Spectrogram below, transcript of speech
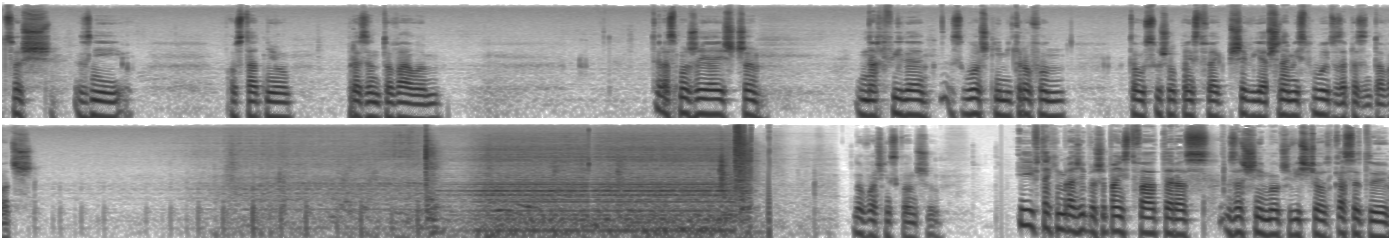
Coś z niej ostatnio prezentowałem. Teraz może ja jeszcze na chwilę zgłośnie mikrofon, to usłyszą Państwo jak przewija. Przynajmniej spróbuję to zaprezentować. No właśnie skończył. I w takim razie, proszę Państwa, teraz zaczniemy oczywiście od kasety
